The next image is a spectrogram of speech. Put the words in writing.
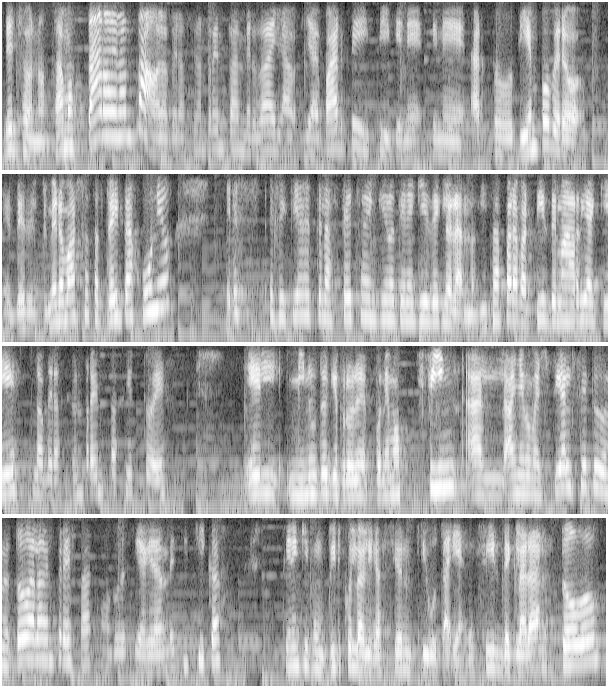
de hecho no estamos tan adelantados. La operación renta en verdad ya, ya parte y sí, tiene, tiene harto tiempo, pero eh, desde el 1 de marzo hasta el 30 de junio es efectivamente la fecha en que uno tiene que ir declarando. Quizás para partir de más arriba, que es la operación renta, ¿cierto? Es el minuto que ponemos fin al año comercial, ¿cierto? Donde todas las empresas, como tú decías, grandes y chicas, tienen que cumplir con la obligación tributaria, es decir, declarar todo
